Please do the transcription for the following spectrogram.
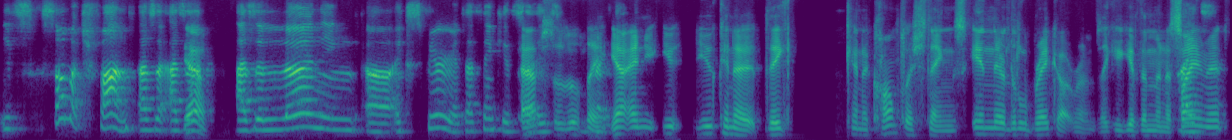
it's so much fun as a as yeah. a as a learning uh, experience i think it's absolutely it's yeah and you you, you can uh, they can accomplish things in their little breakout rooms like you give them an assignment right.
